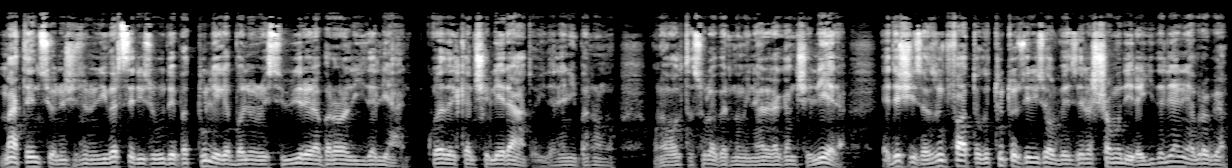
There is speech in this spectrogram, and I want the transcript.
Ma attenzione, ci sono diverse risolute pattuglie che vogliono restituire la parola agli italiani quella del cancellierato, gli italiani parlano una volta sola per nominare la cancelliera, è decisa sul fatto che tutto si risolve se lasciamo dire agli italiani la propria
